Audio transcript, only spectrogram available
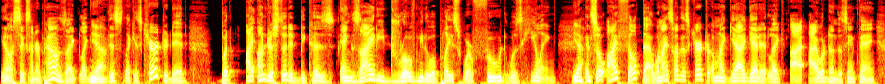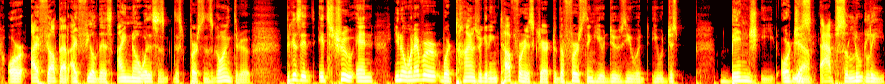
you know, 600 pounds like, like Yeah. this, like his character did, but I understood it because anxiety drove me to a place where food was healing. Yeah. And so I felt that when I saw this character, I'm like, yeah, I get it. Like I, I would have done the same thing. Or I felt that I feel this. I know what this is this person's going through. Because it it's true. And you know, whenever where times were getting tough for his character, the first thing he would do is he would he would just binge eat or just Yeah. absolutely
